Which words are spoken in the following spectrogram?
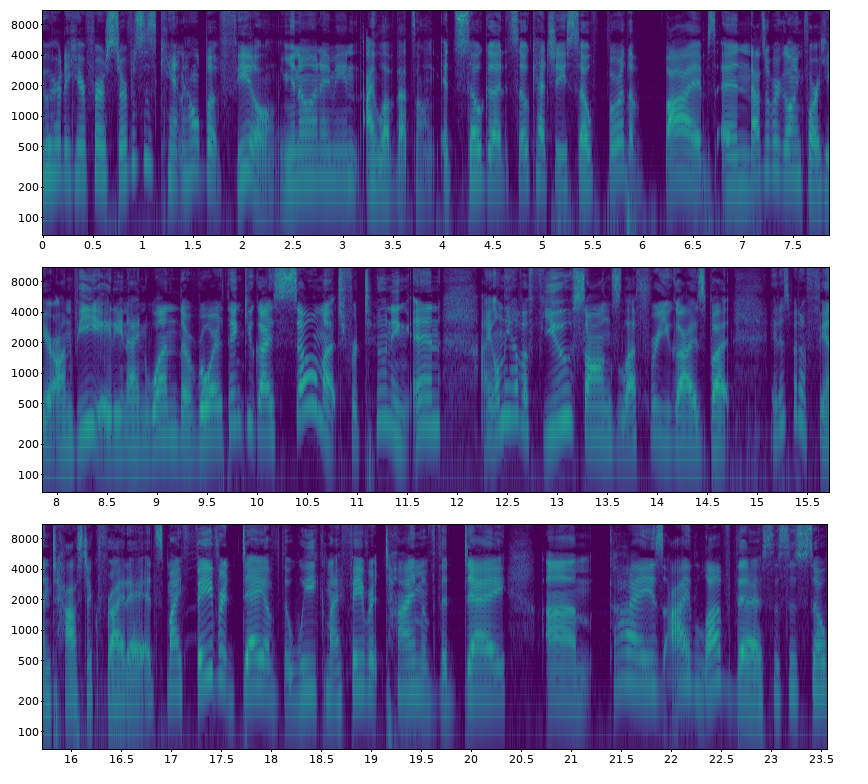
You heard it here first. Services can't help but feel. You know what I mean? I love that song. It's so good, so catchy, so for the vibes, and that's what we're going for here on V891 The Roar. Thank you guys so much for tuning in. I only have a few songs left for you guys, but it has been a fantastic Friday. It's my favorite day of the week, my favorite time of the day. Um, guys, I love this. This is so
